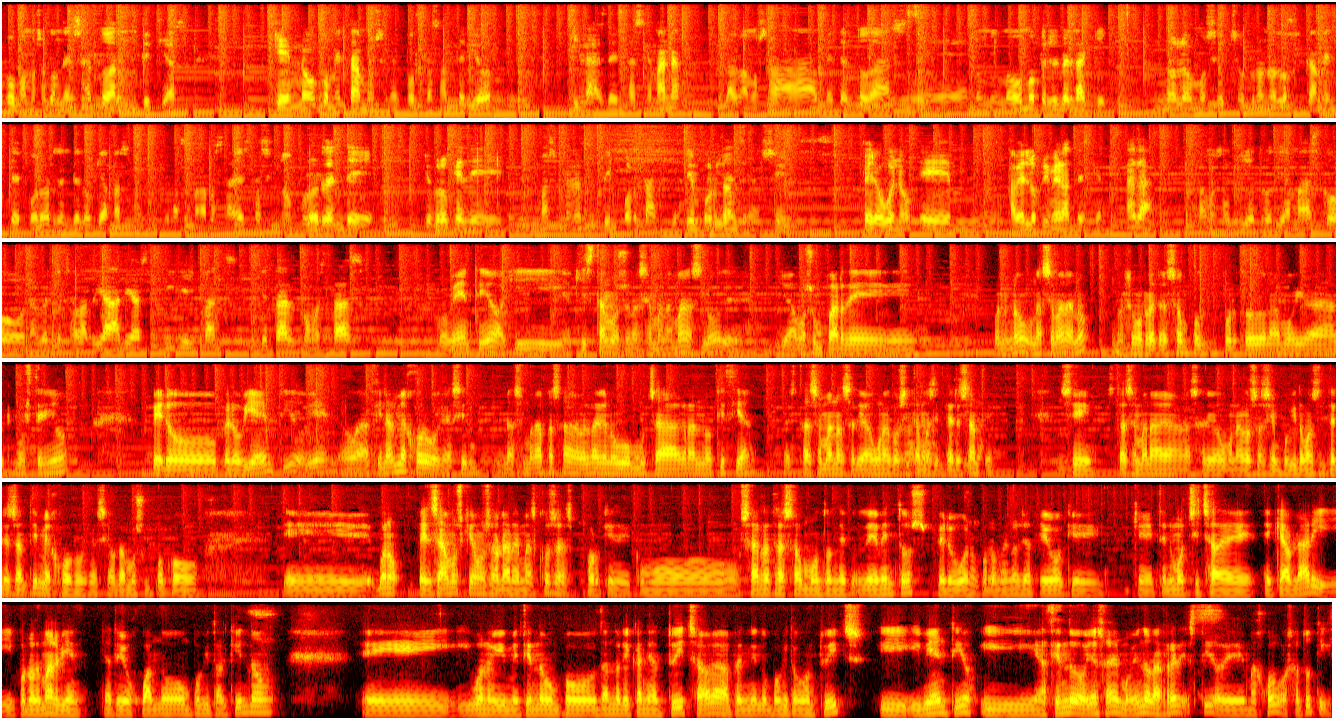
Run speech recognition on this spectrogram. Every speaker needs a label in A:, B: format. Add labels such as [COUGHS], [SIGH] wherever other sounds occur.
A: poco, vamos a condensar todas las noticias que no comentamos en el podcast anterior y las de esta semana las vamos a meter todas eh, en un mismo bombo, pero es verdad que no lo hemos hecho cronológicamente por orden de lo que ha pasado desde la semana pasada esta, sino por orden de, yo creo que de más o menos de importancia.
B: De importancia, sí.
A: Pero bueno, em, a ver, lo primero antes que nada, estamos aquí otro día más con Alberto Chavarría, alias DJ Pansy. ¿Qué tal? ¿Cómo estás?
B: Muy bien, tío. Aquí, aquí estamos una semana más, ¿no? llevamos un par de... Bueno, no, una semana, ¿no? Nos hemos retrasado un poco por toda la movida que hemos tenido pero, pero bien, tío, bien. al final mejor, porque así la semana pasada la verdad que no hubo mucha gran noticia. Esta semana ha salido alguna cosita más interesante. Mm. Sí, esta semana ha salido alguna cosa así un poquito más interesante y mejor, porque así hablamos un poco. Eh, bueno, pensábamos que íbamos a hablar de más cosas, porque como se ha retrasado un montón de, eventos, pero bueno, por lo menos ya te digo que, tenemos chicha de, qué hablar y, y, por lo demás bien. Ya te digo, jugando un poquito al Kingdom, eh, y bueno, y metiendo un poco, dándole caña al Twitch ahora, aprendiendo un poquito con Twitch. Y, bien, tío. Y haciendo, ya sabes, moviendo las redes, tío, de más juegos a Tuti.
